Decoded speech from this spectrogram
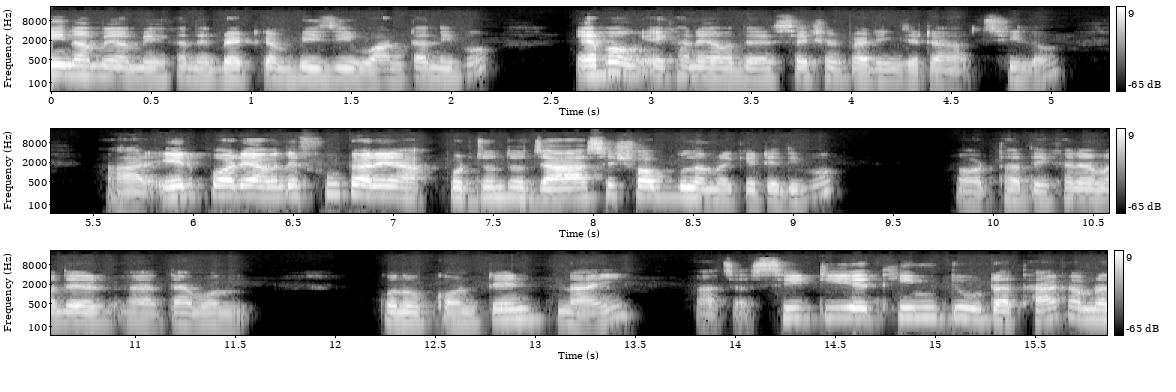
এই নামে আমি এখানে ব্রেড ক্রাম বিজি ওয়ানটা নিব। এবং এখানে আমাদের সেকশন প্যাডিং যেটা ছিল। আর এরপরে আমাদের ফুটারে আগ পর্যন্ত যা আছে সবগুলো আমরা কেটে দিব। অর্থাৎ এখানে আমাদের তেমন কোনো কন্টেন্ট নাই। আচ্ছা সিটিএ থিম টুটা থাক, আমরা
